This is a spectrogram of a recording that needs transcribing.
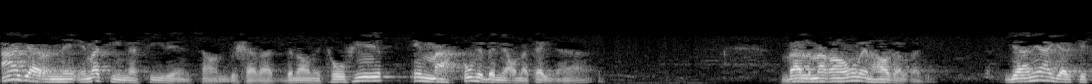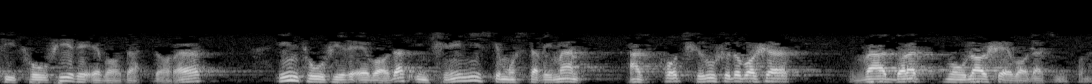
اگر نعمتی نصیب انسان بشود به نام توفیق این محفوظ به نعمتین است. و المقام من هذا القدیم یعنی اگر کسی توفیق عبادت دارد این توفیق عبادت این چنین نیست که مستقیما از خود شروع شده باشد. و دارد مولاش عبادت می‌کنه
